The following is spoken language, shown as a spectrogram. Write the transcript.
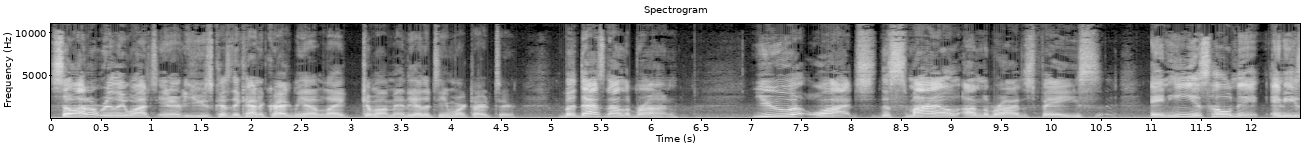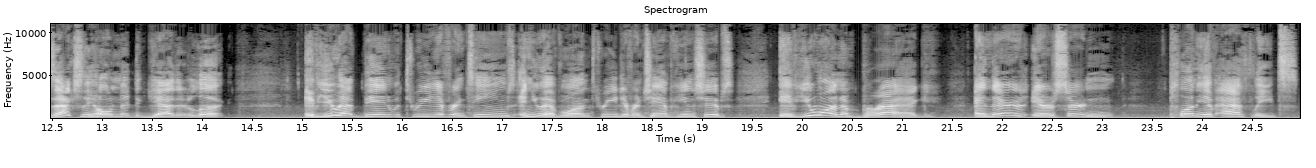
So I don't really watch interviews because they kind of crack me up. Like, come on, man, the other team worked hard too. But that's not LeBron. You watch the smile on LeBron's face, and he is holding it, and he's actually holding it together. Look, if you have been with three different teams and you have won three different championships, if you want to brag, and there are certain plenty of athletes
